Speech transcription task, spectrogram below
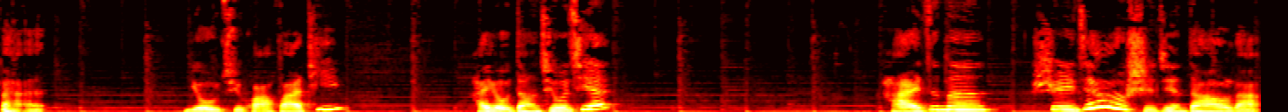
板，又去滑滑梯。还有荡秋千，孩子们睡觉时间到了，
